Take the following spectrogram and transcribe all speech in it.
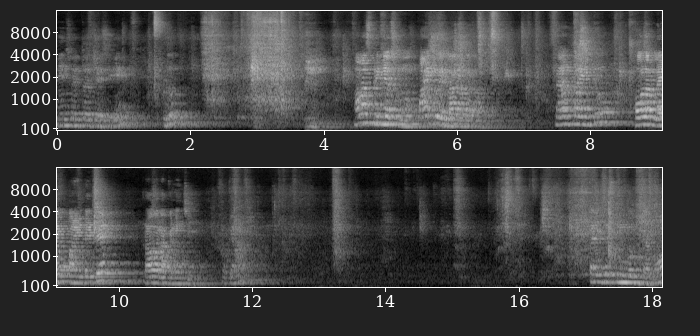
మెయిన్స్ వైపు వచ్చేసి ఇప్పుడు మనం స్ప్రింగ్ చేసుకుందాం. పాయింట్ వైర్ లాగా ఫ్యాన్ పాయింట్ హోలర్ లైట్ పాయింట్ అయితే రావాలి అక్కడి నుంచి. ఓకేనా? టైం స్ప్రింగ్ పంపించాము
